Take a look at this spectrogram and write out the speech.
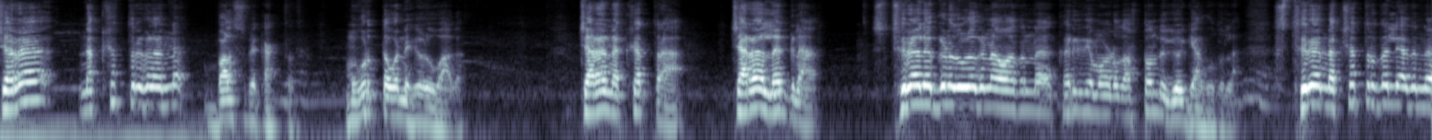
ಚರ ನಕ್ಷತ್ರಗಳನ್ನು ಬಳಸಬೇಕಾಗ್ತದೆ, ಮುಹೂರ್ತವನ್ನು ಹೇಳುವಾಗ. ಚರ ನಕ್ಷತ್ರ, ಚರ ಲಗ್ನ, ಸ್ಥಿರ ಲಗ್ನದೊಳಗೆ ನಾವು ಅದನ್ನು ಖರೀದಿ ಮಾಡೋದು ಅಷ್ಟೊಂದು ಯೋಗ್ಯ ಆಗೋದಿಲ್ಲ ಸ್ಥಿರ ನಕ್ಷತ್ರದಲ್ಲಿ ಅದನ್ನು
